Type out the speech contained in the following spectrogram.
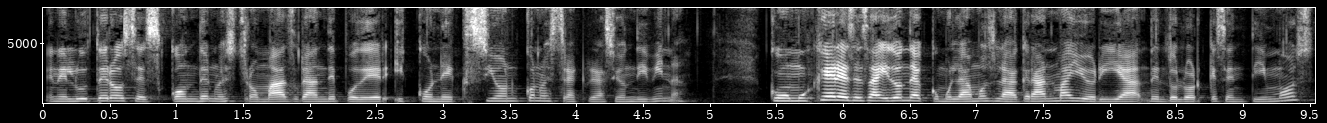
En el útero se esconde nuestro más grande poder y conexión con nuestra creación divina. Como mujeres es ahí donde acumulamos la gran mayoría del dolor que sentimos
